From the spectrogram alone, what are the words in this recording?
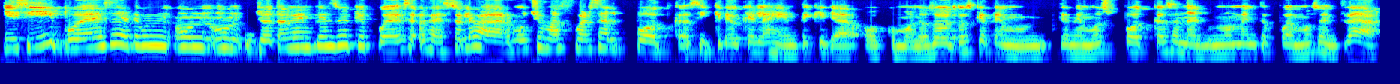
Y sí, puede ser un, un- un- yo también pienso que puede ser, o sea, esto le va a dar mucho más fuerza al podcast y creo que la gente que ya, o como nosotros que tenemos podcast en algún momento podemos entrar.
